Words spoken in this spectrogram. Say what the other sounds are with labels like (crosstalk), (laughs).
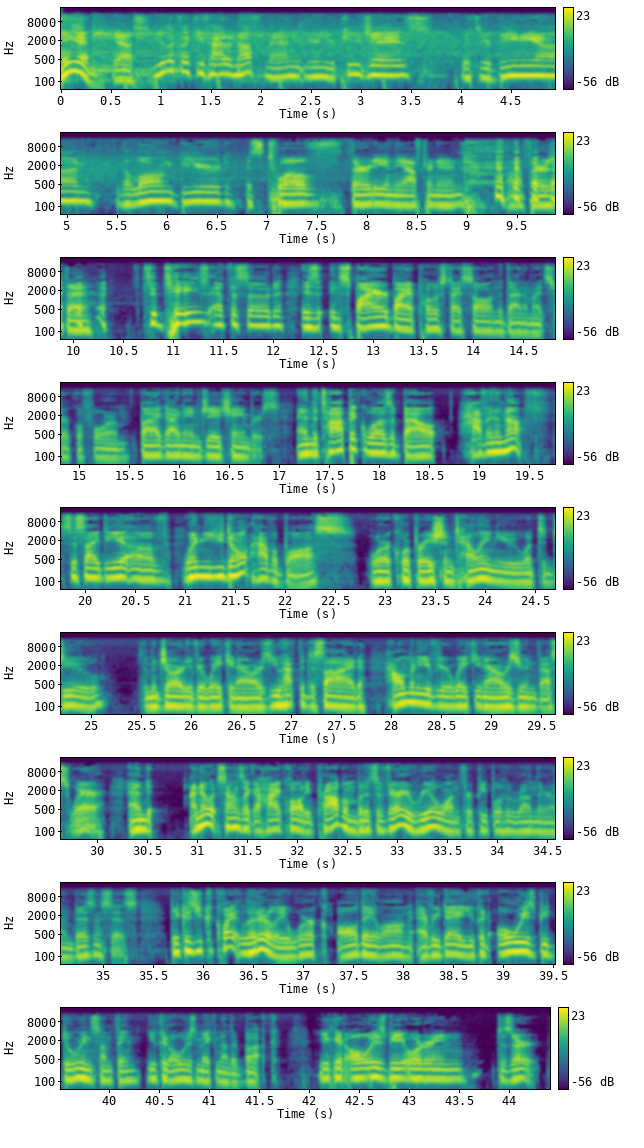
Ian. Yes. You look like you've had enough, man. You're in your PJs with your beanie on, the long beard. It's 12:30 in the afternoon on a (laughs) Thursday. Today's episode is inspired by a post I saw on the Dynamite Circle forum by a guy named Jay Chambers. And the topic was about having enough. It's this idea of when you don't have a boss or a corporation telling you what to do the majority of your waking hours, you have to decide how many of your waking hours you invest where. And I know it sounds like a high quality problem, but it's a very real one for people who run their own businesses because you could quite literally work all day long every day. You could always be doing something, you could always make another buck. You could always be ordering dessert.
